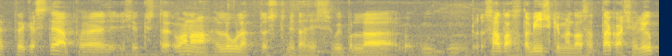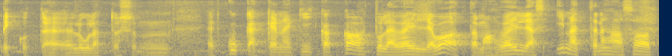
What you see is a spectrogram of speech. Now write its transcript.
et kes teab niisugust äh, vana luuletust, mida siis võib-olla sada, sada viiskümmend aastat tagasi oli õpikute luuletus mm, et kukekene kiikaka, tule välja vaatama, väljas imete näha saad,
